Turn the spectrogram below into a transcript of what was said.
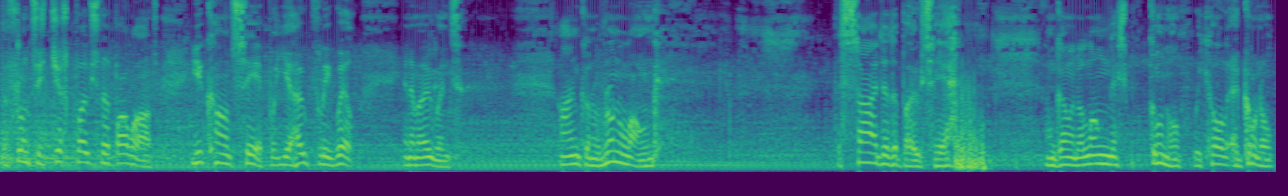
The front is just close to the bollard. You can't see it, but you hopefully will in a moment. I'm going to run along the side of the boat here. I'm going along this gunnel. We call it a gunnel.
